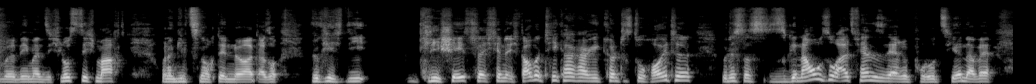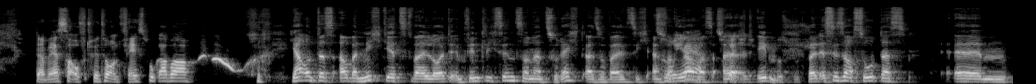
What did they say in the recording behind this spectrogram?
über den man sich lustig macht und dann gibt's noch den Nerd. Also wirklich die Klischees schlechthin. Ich glaube, TKKG könntest du heute, würdest das genauso als Fernsehserie produzieren, da wär, da wärst du auf Twitter und Facebook aber ja, und das aber nicht jetzt, weil Leute empfindlich sind, sondern zu Recht, also weil sich einfach so, ja, da was äh, eben, weil es ist auch so, dass ähm,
